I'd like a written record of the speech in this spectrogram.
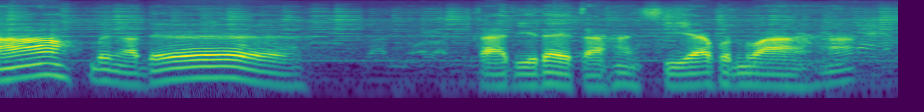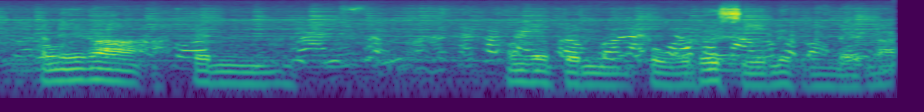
อ้าวเบิ่งเอาเด้อ ตาดีได้ตาหาเสียเพิ่นว่าฮะ อันนี้ก็เป็นคงจะเป็นปูด้วยสีเหลืองเลยเนาะ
